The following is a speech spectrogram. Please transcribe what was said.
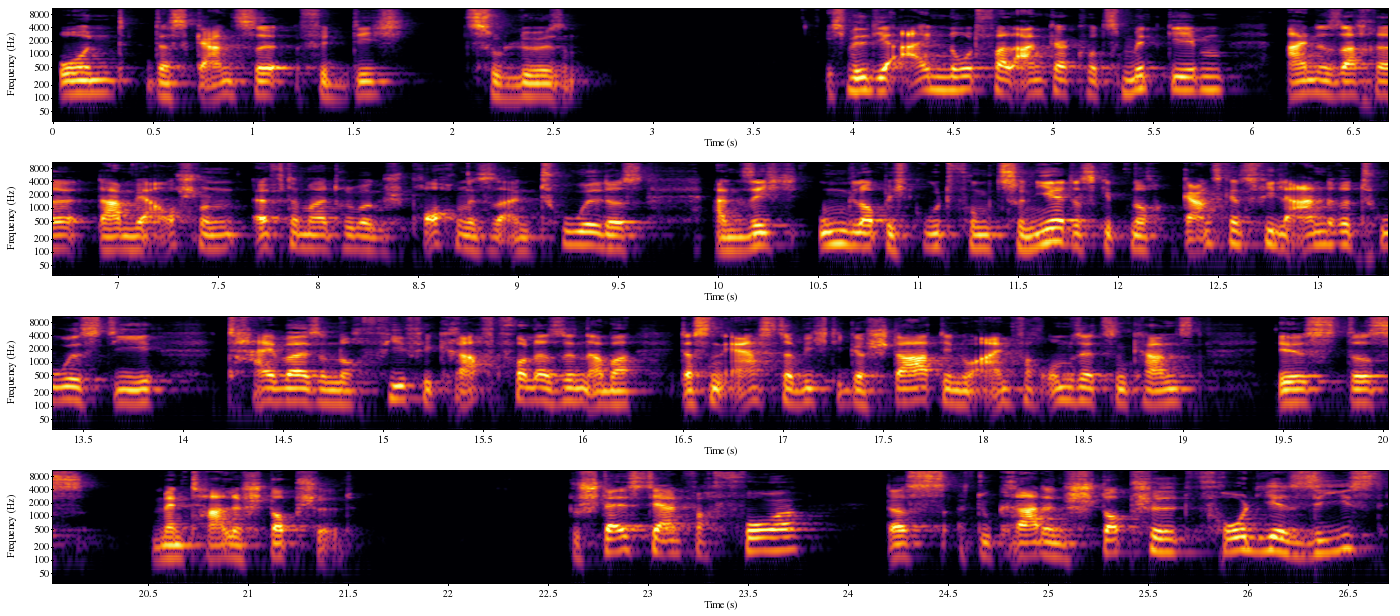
und das Ganze für dich zu lösen. Ich will dir einen Notfallanker kurz mitgeben. Eine Sache, da haben wir auch schon öfter mal drüber gesprochen. Es ist ein Tool, das an sich unglaublich gut funktioniert. Es gibt noch ganz, ganz viele andere Tools, die teilweise noch viel, viel kraftvoller sind. Aber das ist ein erster wichtiger Start, den du einfach umsetzen kannst, ist das mentale Stoppschild. Du stellst dir einfach vor, dass du gerade ein Stoppschild vor dir siehst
